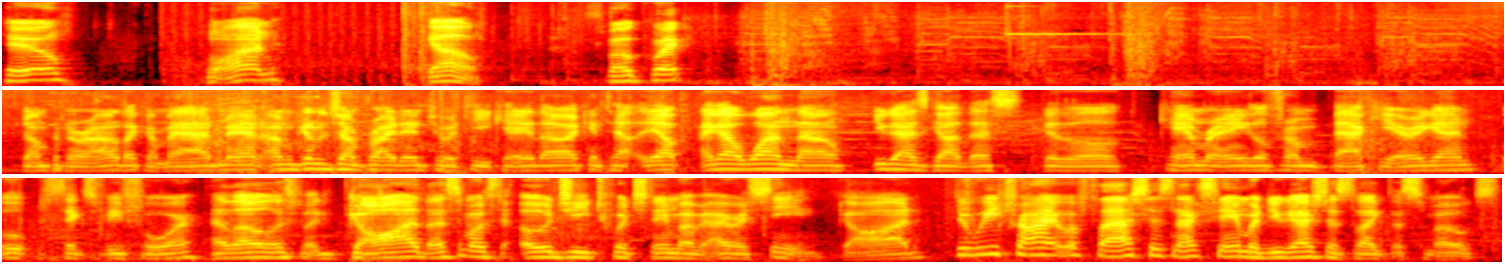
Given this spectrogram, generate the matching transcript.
two, one, go. Smoke quick. Jumping around like a madman. I'm gonna jump right into a TK though, I can tell. Yep, I got one though. You guys got this. Get a little camera angle from back here again. Oop, 6v4. Hello, let's put God. That's the most OG Twitch name I've ever seen. God. Do we try it with flashes next game or do you guys just like the smokes?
